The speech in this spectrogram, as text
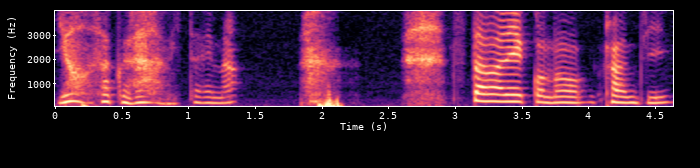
ようさくらみたいな。伝われこの感じ。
